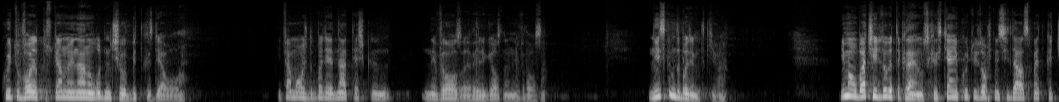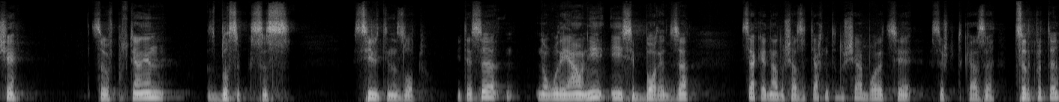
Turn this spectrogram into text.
които водят постоянно една налудничева битка с дявола. И това може да бъде една тежка невроза, религиозна невроза. Не искам да бъдем такива. Има обаче и другата крайност. Християни, които изобщо не си дават сметка, че са в постоянен сблъсък с силите на злото. И те са много реални и се борят за всяка една душа, за тяхната душа, борят се също така за църквата,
